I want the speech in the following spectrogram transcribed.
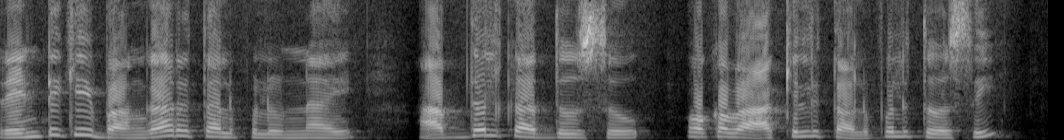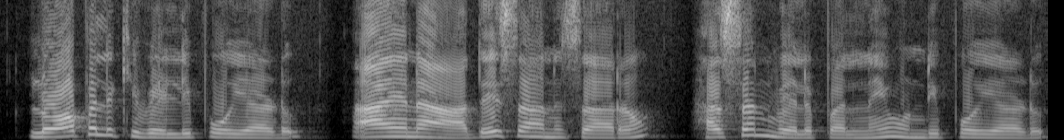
రెంటికి బంగారు తలుపులున్నాయి. అబ్దుల్ కద్దూసు ఒక వాకిలి తలుపులు తోసి లోపలికి వెళ్ళిపోయాడు. ఆయన ఆదేశానుసారం హసన్ వెలుపలనే ఉండిపోయాడు.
